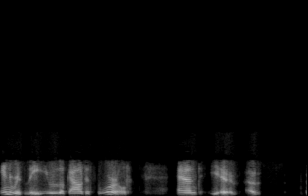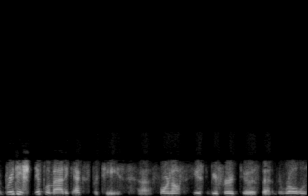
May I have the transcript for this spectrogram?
inwardly, you look out at the world. And uh, British diplomatic expertise, uh, Foreign Office used to be referred to as the, the Rolls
